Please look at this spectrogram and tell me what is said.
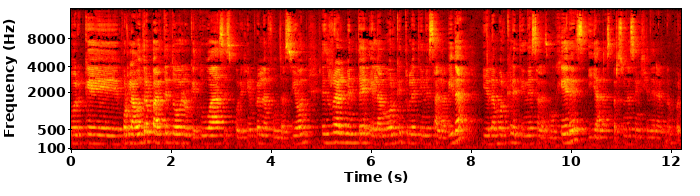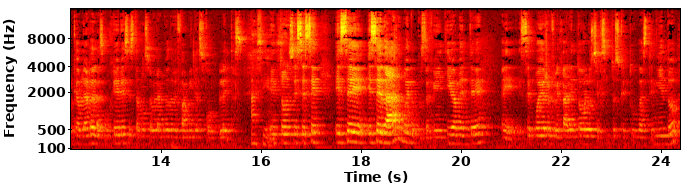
porque por la otra parte todo lo que tú haces, por ejemplo en la fundación, es realmente el amor que tú le tienes a la vida y el amor que le tienes a las mujeres y a las personas en general, ¿no? Porque hablar de las mujeres estamos hablando de familias completas. Así es. Entonces ese, ese, ese dar, bueno, pues definitivamente eh, se puede reflejar en todos los éxitos que tú vas teniendo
